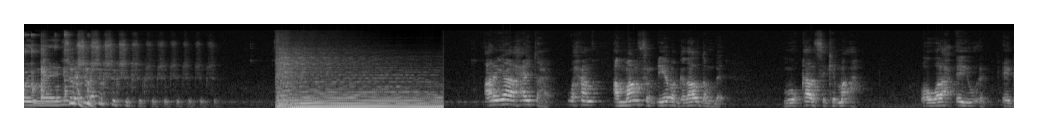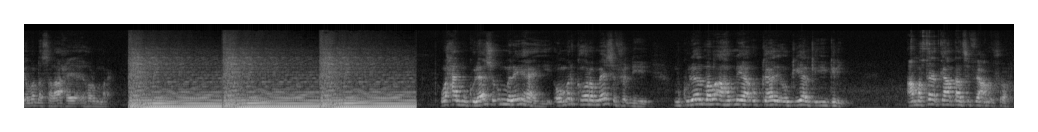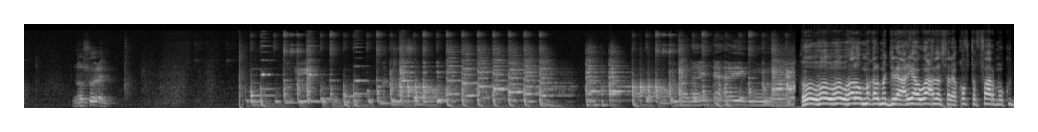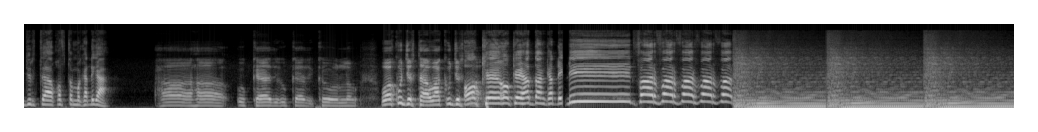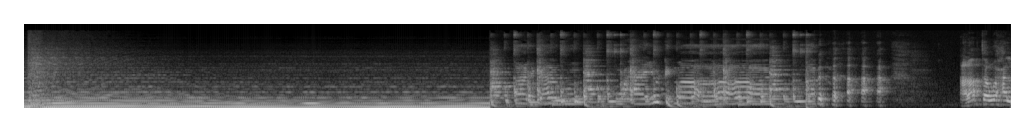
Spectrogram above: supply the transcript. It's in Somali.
sug sug sug sug sug sug sug sug sug sug sug sug ariyaa waxay tahay waxaan ammaan firdhiyaba gadaal dambe muuqaal sikima ah oo walax ay u eg ee gabadha salaaxaya ee hormaray waxaan mukulaasha u malayhayay oo marka hore meesha fadhiyay mukulaal maba aha miyaa u kaadi oo kiyaalka ii geli ama teedka haddaan si fiican u fura noo soo celi how how how halow maqal ma jira. Ariyaha waaxda sare qofta faar ma ku jirtaa qofta maka dhiga? Haa haa u kaadi u kaadi kow labo waa ku jirtaa waa ku jirtaa okay okay haddaan ka dhig dhiid faar faar faar faar faar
